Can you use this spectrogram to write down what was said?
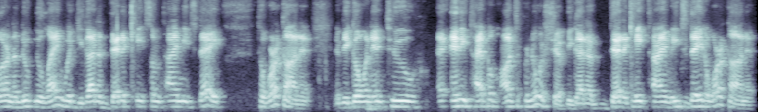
learn a new new language, you got to dedicate some time each day to work on it. If you're going into any type of entrepreneurship, you got to dedicate time each day to work on it.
